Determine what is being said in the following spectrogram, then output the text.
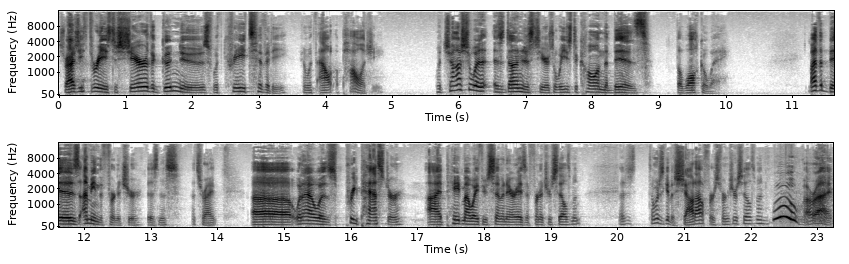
Strategy three is to share the good news with creativity and without apology. What Joshua has done just here is what we used to call in the biz the walk away. By the biz, I mean the furniture business. That's right. Uh, when I was pre pastor, I paid my way through seminary as a furniture salesman. I just Someone just give a shout out for furniture salesman? Woo! All right.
